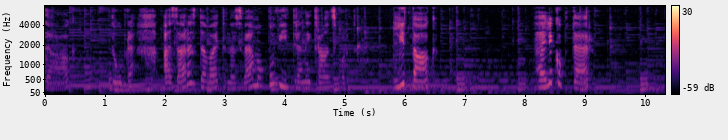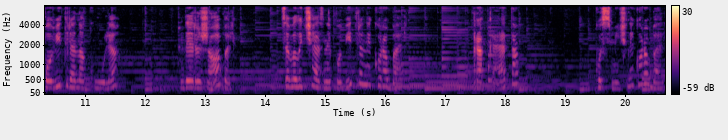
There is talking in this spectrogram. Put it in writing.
Так, добре. А зараз давайте назвемо повітряний транспорт. Літак, гелікоптер, повітряна куля, дирижабель це величезний повітряний корабель, ракета, космічний корабель.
